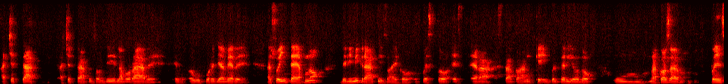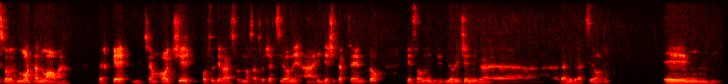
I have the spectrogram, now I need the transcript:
accettato, accettato insomma, di lavorare oppure di avere al suo interno degli immigrati, insomma, ecco, questo era stato anche in quel periodo un, una cosa, penso, molto nuova, perché diciamo, oggi posso dire la nostra associazione ha il 10% che sono di, origine migra, eh, da migrazione. E, ehm,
